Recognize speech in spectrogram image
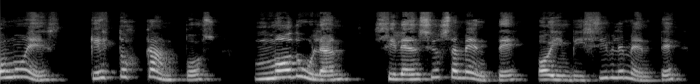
cómo es que estos campos modulan silenciosamente o invisiblemente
